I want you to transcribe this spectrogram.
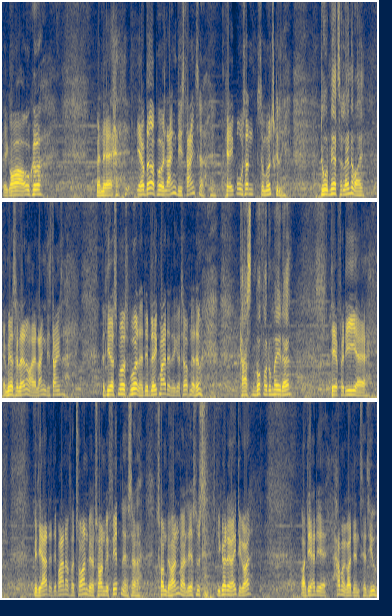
Det går okay. Men øh, jeg er jo bedre på lange distancer. Kan jeg ikke bruge sådan som undskyldning. Du er mere til landevej. Jeg er mere til landevej og lange distancer. Og de her små spurter, det bliver ikke mig, der ligger i toppen af dem. Carsten, hvorfor er du med i dag? Det er fordi, at mit hjerte det brænder for Tornby og Tornby Fitness og Tornby Håndbold. Jeg synes, de gør det rigtig godt. Og det her, det er hammer godt initiativ.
